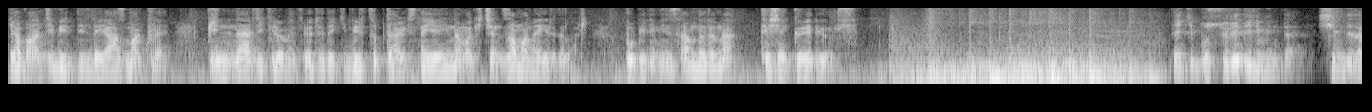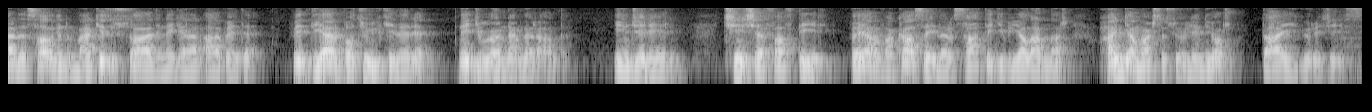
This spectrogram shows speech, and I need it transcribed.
yabancı bir dilde yazmak ve binlerce kilometre ötedeki bir tıp dergisine yayınlamak için zaman ayırdılar. Bu bilim insanlarına teşekkür ediyoruz. Peki bu süre diliminde şimdilerde salgının merkez üssü haline gelen ABD ve diğer batı ülkeleri ne gibi önlemler aldı? İnceleyelim. Çin şeffaf değil veya vaka sayıları sahte gibi yalanlar hangi amaçla söyleniyor daha iyi göreceğiz.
